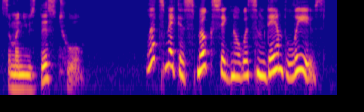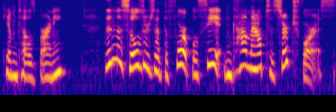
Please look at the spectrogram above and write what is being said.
someone used this tool. Let's make a smoke signal with some damp leaves, Kim tells Barney. Then the soldiers at the fort will see it and come out to search for us.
